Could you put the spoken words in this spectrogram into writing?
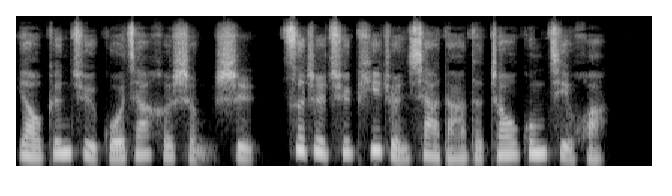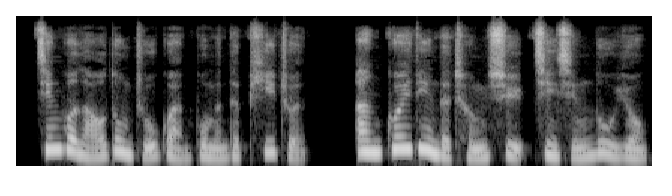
要根据国家和省市自治区批准下达的招工计划，经过劳动主管部门的批准，按规定的程序进行录用。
